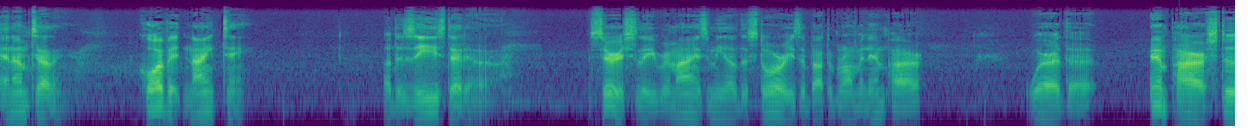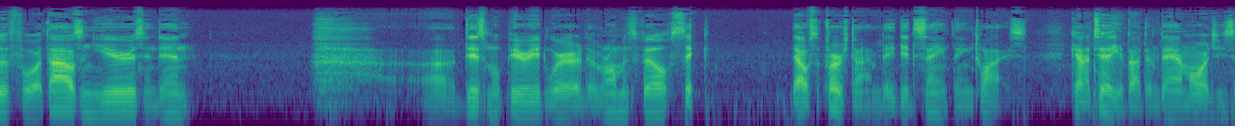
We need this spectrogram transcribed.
And I'm telling you, COVID 19, a disease that uh, seriously reminds me of the stories about the Roman Empire, where the empire stood for a thousand years and then a dismal period where the Romans fell sick. That was the first time they did the same thing twice. Can I tell you about them damn orgies?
